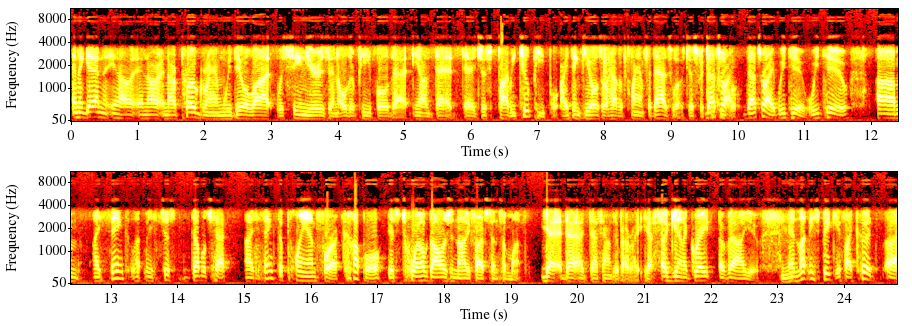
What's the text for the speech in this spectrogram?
and again you know in our in our program we deal a lot with seniors and older people that you know that they're just probably two people i think you also have a plan for that as well just for two That's people right. That's right. We do. We do. Um, I think. Let me just double check. I think the plan for a couple is twelve dollars and ninety five cents a month. yeah that that sounds about right yes Again, a great uh, value. Mhm. And let me speak, if I could, uh,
